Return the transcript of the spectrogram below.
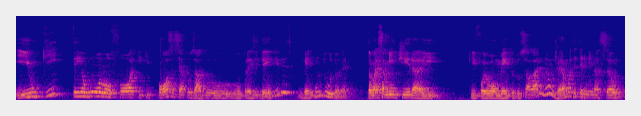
E o que tem algum holofote que possa ser acusado o presidente, eles vêm com tudo, né? Então, essa mentira aí, que foi o aumento do salário, não, já é uma determinação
